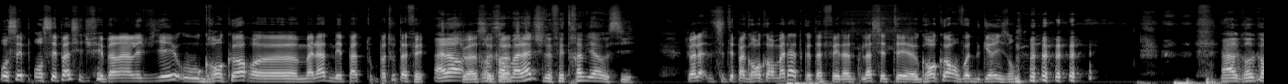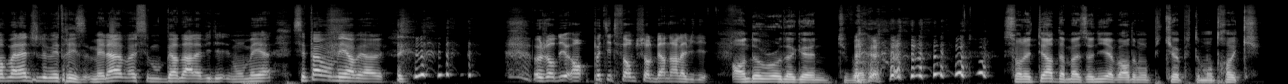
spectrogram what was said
on sait, on sait pas si tu fais Bernard Lévier ou Grand Corps euh, malade, mais pas tout, pas tout à fait. Alors, Tu vois, c'est Grand ça. Malade, je le fais très bien aussi. Tu vois, là, c'était pas Grand Corps malade que t'as fait. Là, là c'était euh, Grand Corps en voie de guérison. Ah, Grand Corps Malade, je le maîtrise. Mais là, moi, c'est mon Bernard Lavillier, mon meilleur. C'est pas mon meilleur, Bernard- Aujourd'hui, en petite forme sur le Bernard Lavillier. On the road again, tu vois. Sur les terres d'Amazonie, à bord de mon pick-up, de mon truck.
